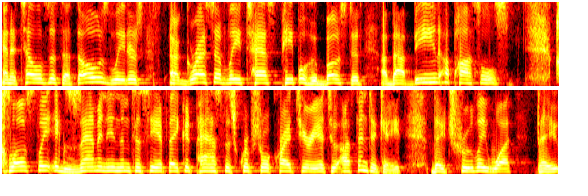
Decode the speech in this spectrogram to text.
And it tells us that those leaders aggressively test people who boasted about being apostles, closely examining them to see if they could pass the scriptural criteria to authenticate they truly what they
